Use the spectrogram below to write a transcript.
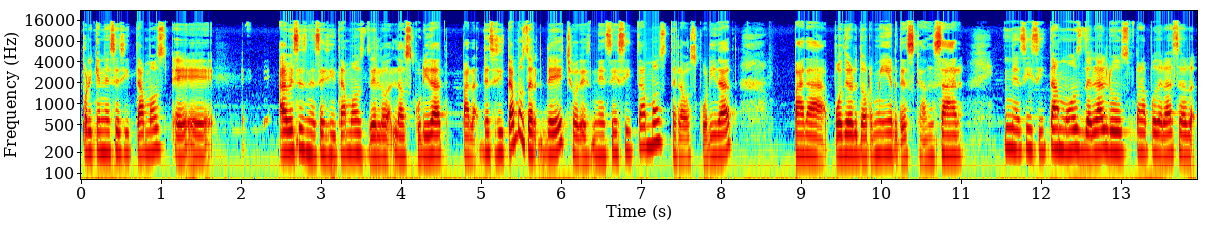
porque necesitamos eh, a veces necesitamos de la oscuridad para necesitamos de, de hecho necesitamos de la oscuridad para poder dormir, descansar. Necesitamos de la luz para poder hacer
